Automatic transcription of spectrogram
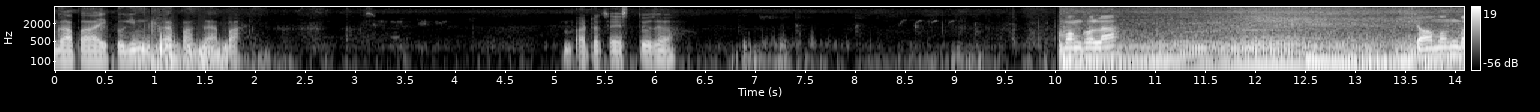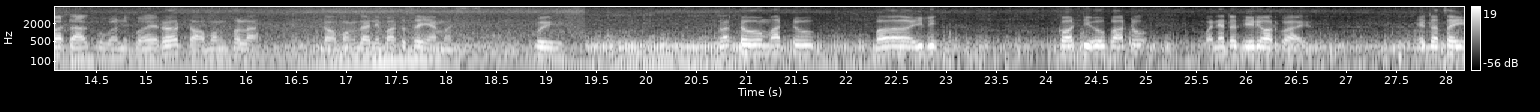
गापा आइपुग्यौँ। गापा गापा। बाटो चाहिँ यस्तो छ ढमङ खोला ढमङबाट आएको भने भएर ढमङ खोला ढमङ जाने बाटो छ यहाँ माथि उही राटो माटो अहिले कट्यो बाटो भने त फेरि अर्को आयो यता चाहिँ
